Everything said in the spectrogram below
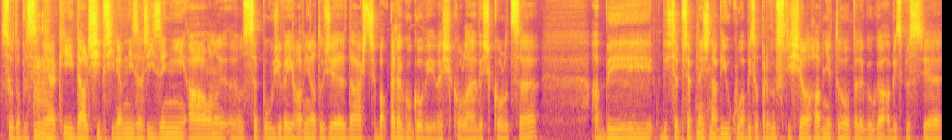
jsou to prostě nějaký další přídavný zařízení a ono eh, se používají hlavně na to, že dáš třeba pedagogovi ve škole, ve školce, aby, když se přepneš na výuku, abys opravdu slyšel hlavně toho pedagoga, abys prostě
